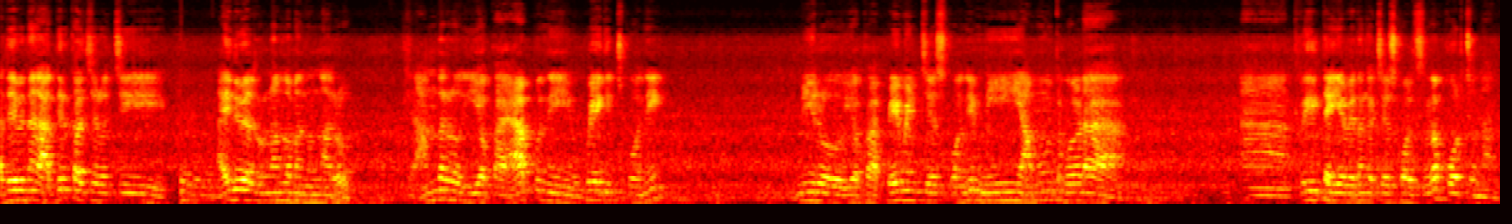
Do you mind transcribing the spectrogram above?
అదేవిధంగా అగ్రికల్చర్ వచ్చి ఐదు వేల రెండు వందల మంది ఉన్నారు. అందరూ ఈ యొక్క యాప్ని ఉపయోగించుకొని మీరు యొక్క పేమెంట్ చేసుకొని మీ అమౌంట్ కూడా క్రియేట్ అయ్యే విధంగా చేసుకోవాల్సిందిగా కోరుచున్నాను.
